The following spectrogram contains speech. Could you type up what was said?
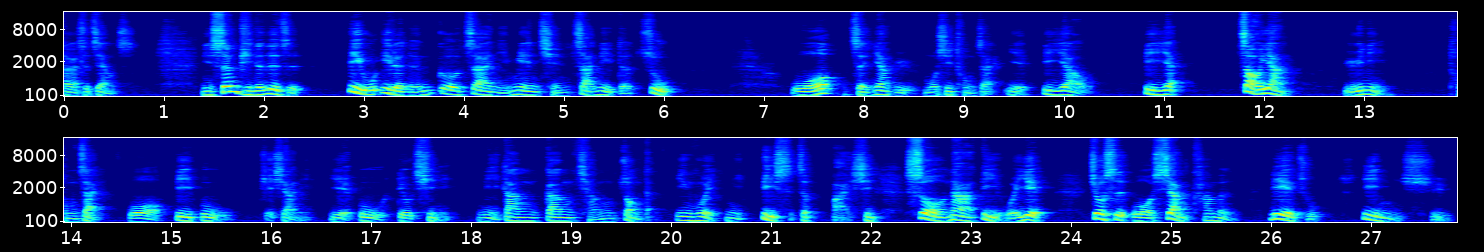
大概是这样子。你生平的日子，必无一人能够在你面前站立得住。我怎样与摩西同在，也必要必要照样与你同在。我必不撇下你，也不丢弃你。你当刚强壮胆，因为你必使这百姓受那地为业，就是我向他们列祖应许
